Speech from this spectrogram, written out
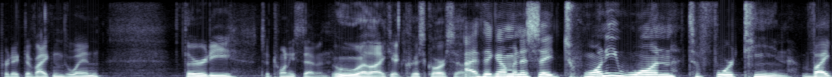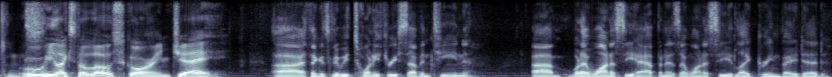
predict the Vikings win, thirty to twenty-seven. Ooh, I like it, Chris Corso. I think I'm going to say 21 to 14 Vikings. Ooh, he likes the low scoring. Jay. Uh, I think it's going to be 23 17. Um, what I want to see happen is I want to see like Green Bay did.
